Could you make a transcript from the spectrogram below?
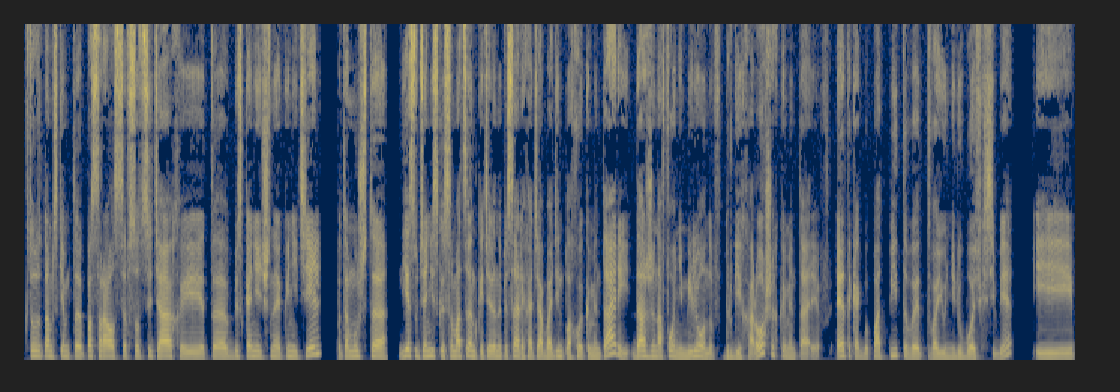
кто-то там с кем-то посрался в соцсетях, и это бесконечная канитель, потому что если у тебя низкая самооценка, и тебе написали хотя бы один плохой комментарий, даже на фоне миллионов других хороших комментариев, это как бы подпитывает твою нелюбовь к себе и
